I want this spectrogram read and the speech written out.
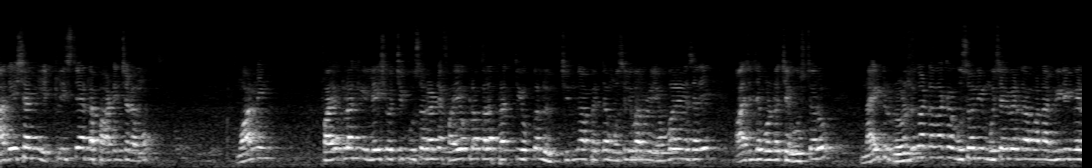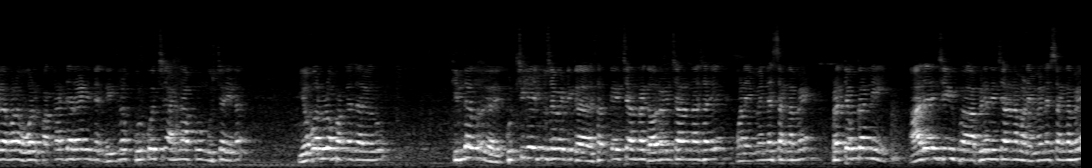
ఆదేశాన్ని ఎట్లిస్తే అట్లా పాటించడము. మార్నింగ్ ఫైవ్ ఓ క్లాక్కి లేచి వచ్చి కూర్చోరంటే ఫైవ్ ఓ క్లాక్ అలా ప్రతి ఒక్కళ్ళు చిన్న పెద్ద ముసలి వాళ్ళు ఎవరైనా సరే ఆశించకుండా వచ్చి కూర్చోరు నైట్ రెండు గంటల దాకా కూర్చొని ముసలి పెడదామన్నా మీటింగ్ పెడదామన్నా వాళ్ళు పక్క జరగని నిద్ర కూరుకొచ్చిన అన్నప్పుడు ముస్టారిన ఎవరు కూడా పక్క జరగరు. కింద కుర్చీ చేసి కూర్చోబెట్టి సత్కరించాలన్నా గౌరవించాలన్నా సరే మన ఎంఎన్ఎస్ సంఘమే. ప్రతి ఒక్కరిని ఆదరించి అభినందించాలన్నా మన ఎంఎన్ఎస్ సంఘమే.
